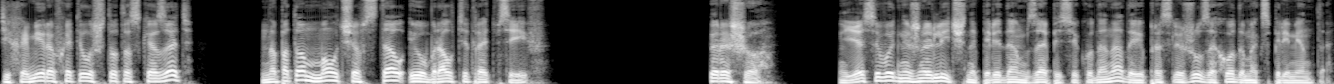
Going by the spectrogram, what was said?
Тихомиров хотел что-то сказать, но потом молча встал и убрал тетрадь в сейф. «Хорошо. Я сегодня же лично передам записи куда надо и прослежу за ходом эксперимента.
